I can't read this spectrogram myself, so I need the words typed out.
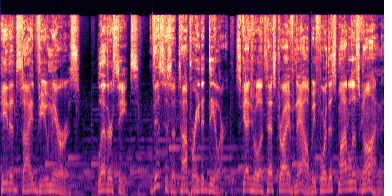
heated side view mirrors, leather seats. This is a top rated dealer. Schedule a test drive now before this model is gone.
